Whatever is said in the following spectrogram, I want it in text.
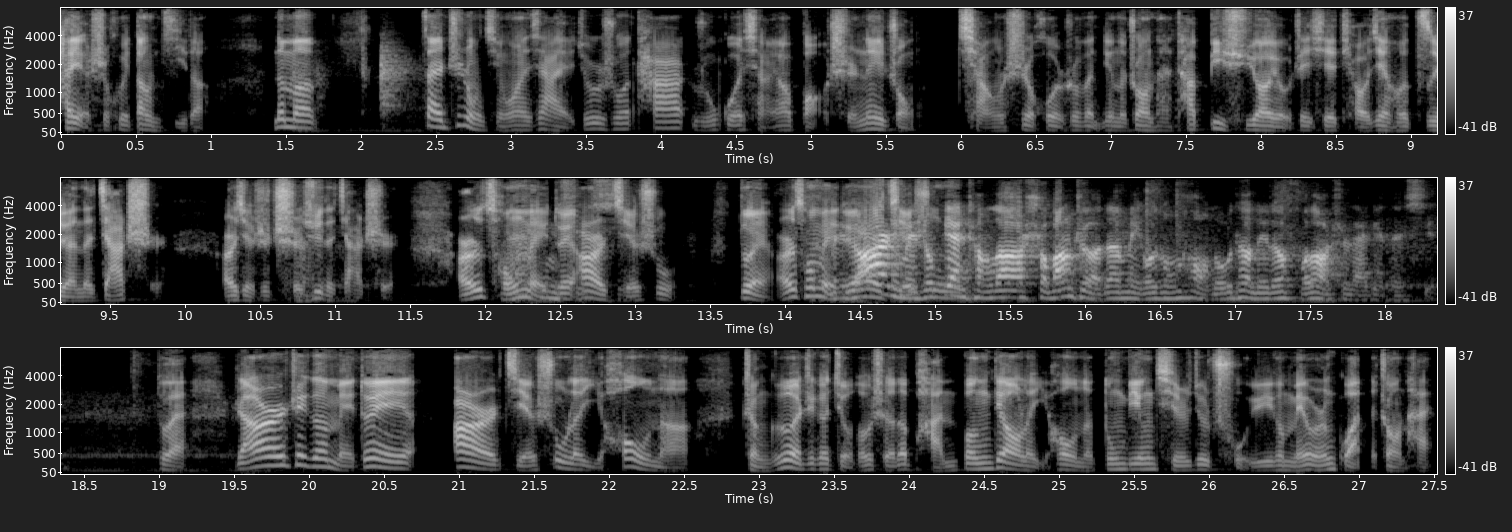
他也是会宕机的。那么，在这种情况下，也就是说，他如果想要保持那种强势或者说稳定的状态，他必须要有这些条件和资源的加持，而且是持续的加持。而从美队二结束，对，而从美队二里结束，变成了守望者的美国总统罗伯特雷德福老师来给他写。对。然而，这个美队二结束了以后呢，整个这个九头蛇的盘崩掉了以后呢，冬兵其实就处于一个没有人管的状态。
